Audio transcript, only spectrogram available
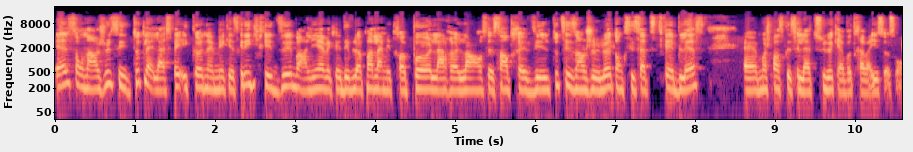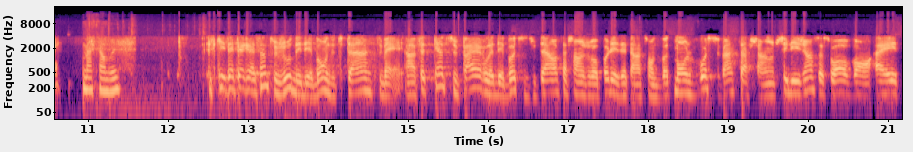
elle, son enjeu, c'est tout l'aspect économique. Est-ce qu'elle est crédible en lien avec le développement de la métropole, la relance, le centre-ville, tous ces enjeux-là? Donc, c'est sa petite faiblesse. moi, je pense que c'est là-dessus là, qu'elle va travailler ce soir. Marc-André ce qui est intéressant toujours des débats, on dit tout le temps, ben, en fait, quand tu perds le débat, tu dis tout le temps, oh, ça changera pas les intentions de vote. Mais on le voit souvent, ça change. Si les gens ce soir vont être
